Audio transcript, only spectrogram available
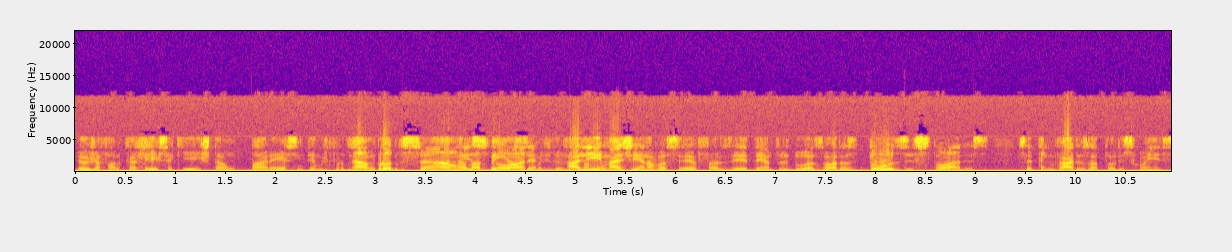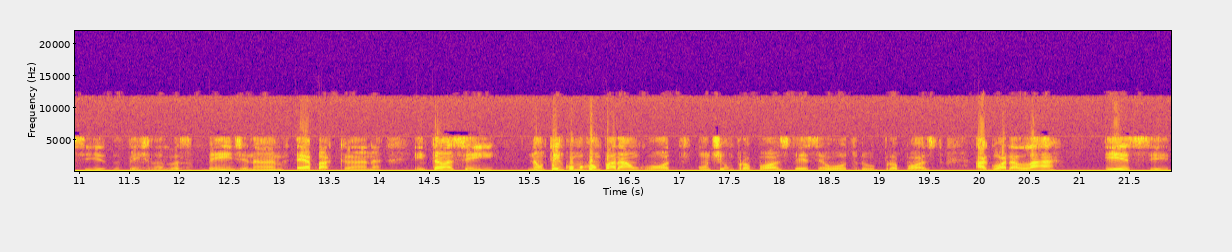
eu já falo, cara, esse aqui está um parece, em termos de produção. Não, tudo, produção, patamar bem história. Ali imagina você fazer dentro de duas horas 12 histórias. Você tem vários atores conhecidos. Bem dinâmico, Você- né? Bem dinâmico, é bacana. Então, assim, não tem como comparar um com o outro. Um tinha um propósito, esse é outro propósito. Agora, lá, esse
